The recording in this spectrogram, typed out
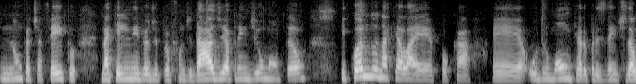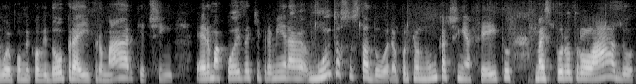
nunca tinha feito naquele nível de profundidade, aprendi um montão. E quando naquela época é, o Drummond, que era o presidente da Whirlpool, me convidou para ir para o marketing, era uma coisa que para mim era muito assustadora, porque eu nunca tinha feito, mas por outro lado,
